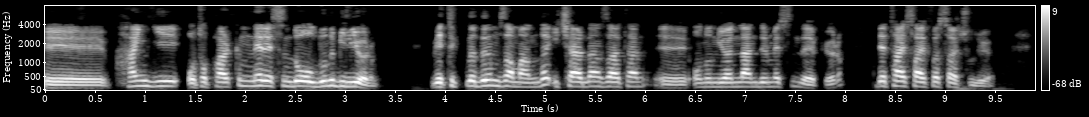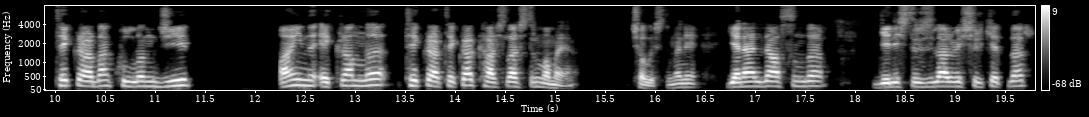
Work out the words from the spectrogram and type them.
e, hangi otoparkın neresinde olduğunu biliyorum. Ve tıkladığım zaman da içeriden zaten e, onun yönlendirmesini de yapıyorum. Detay sayfası açılıyor. Tekrardan kullanıcıyı aynı ekranla tekrar tekrar karşılaştırmamaya çalıştım. Hani genelde aslında geliştiriciler ve şirketler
